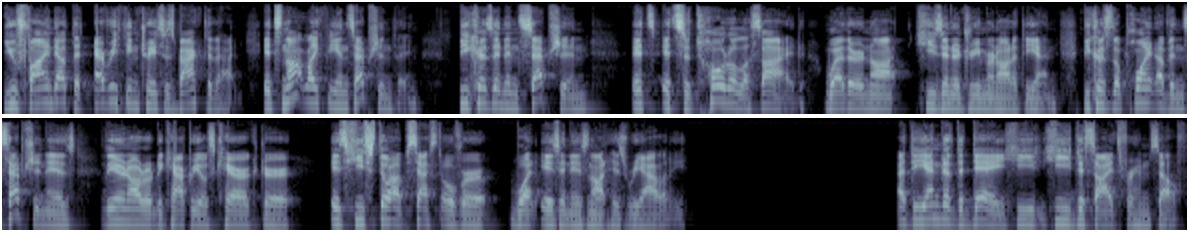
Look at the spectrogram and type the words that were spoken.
You find out that everything traces back to that. It's not like the Inception thing because in Inception, it's it's a total aside whether or not he's in a dream or not at the end. Because the point of Inception is Leonardo DiCaprio's character is he still obsessed over what is and is not his reality at the end of the day, he he decides for himself.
